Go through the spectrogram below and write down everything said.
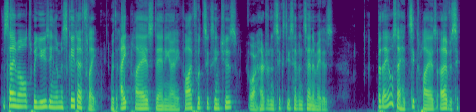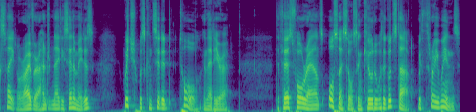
The same olds were using a mosquito fleet, with eight players standing only 5 foot 6 inches or 167 centimetres. But they also had six players over 6 feet or over 180 centimetres, which was considered tall in that era. The first four rounds also saw St Kilda with a good start, with three wins,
